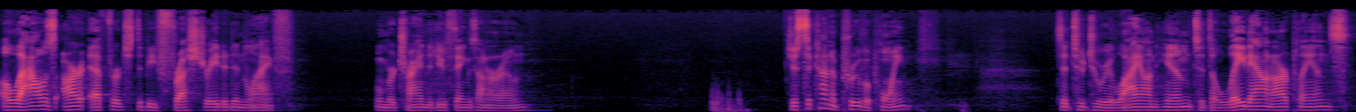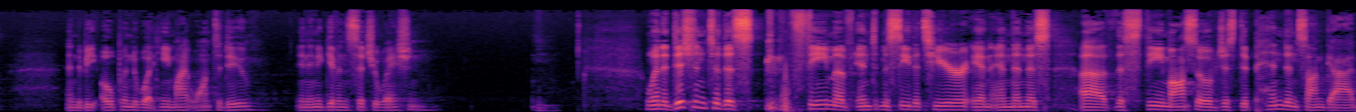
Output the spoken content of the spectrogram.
allows our efforts to be frustrated in life? When we're trying to do things on our own? Just to kind of prove a point, to, to, to rely on Him, to, to lay down our plans, and to be open to what He might want to do in any given situation. Well, in addition to this theme of intimacy that's here, and, and then this, uh, this theme also of just dependence on God,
